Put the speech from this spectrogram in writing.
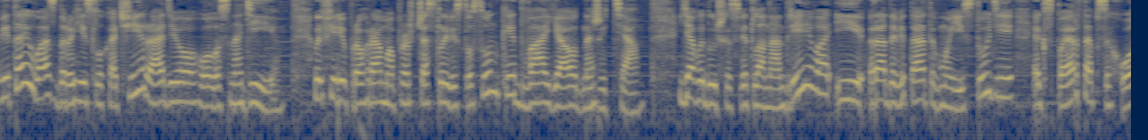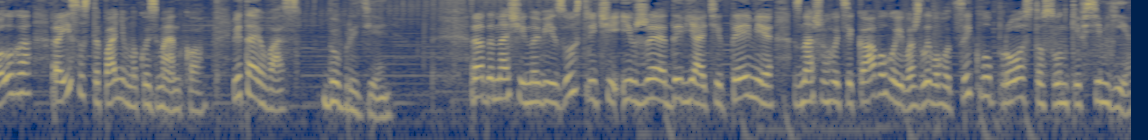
Вітаю вас, дорогі слухачі Радіо Голос Надії. В ефірі програма про щасливі стосунки Два я одне життя. Я ведуча Світлана Андрієва і рада вітати в моїй студії експерта, психолога Раїсу Степанівну Кузьменко. Вітаю вас. Добрий день. Рада нашій новій зустрічі і вже дев'ятій темі з нашого цікавого і важливого циклу про стосунки в сім'ї.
